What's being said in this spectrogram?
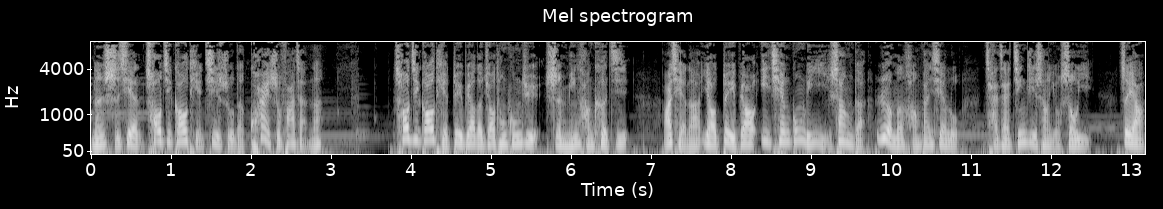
能实现超级高铁技术的快速发展呢？超级高铁对标的交通工具是民航客机，而且呢，要对标一千公里以上的热门航班线路，才在经济上有收益。这样，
